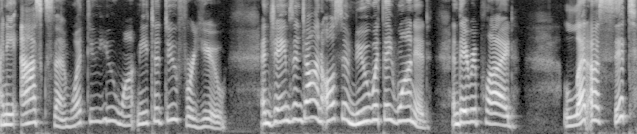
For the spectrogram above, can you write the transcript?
And he asks them, "What do you want me to do for you?" And James and John also knew what they wanted. And they replied, Let us sit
